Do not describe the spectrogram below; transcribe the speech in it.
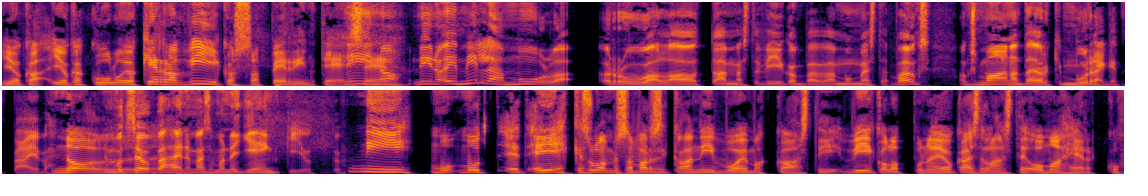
joka, joka kuuluu jo kerran viikossa perinteeseen. Niin no, niin no, ei millään muulla ruoalla ole tämmöistä viikonpäivää mun mielestä. Vai onko maanantai jollekin murekepäivä? No, no, mutta se on vähän enemmän semmoinen jenkkijuttu. Niin, mutta mut, et ei ehkä Suomessa varsinkaan niin voimakkaasti. Viikonloppuna jokaisella on sitten oma herkku,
